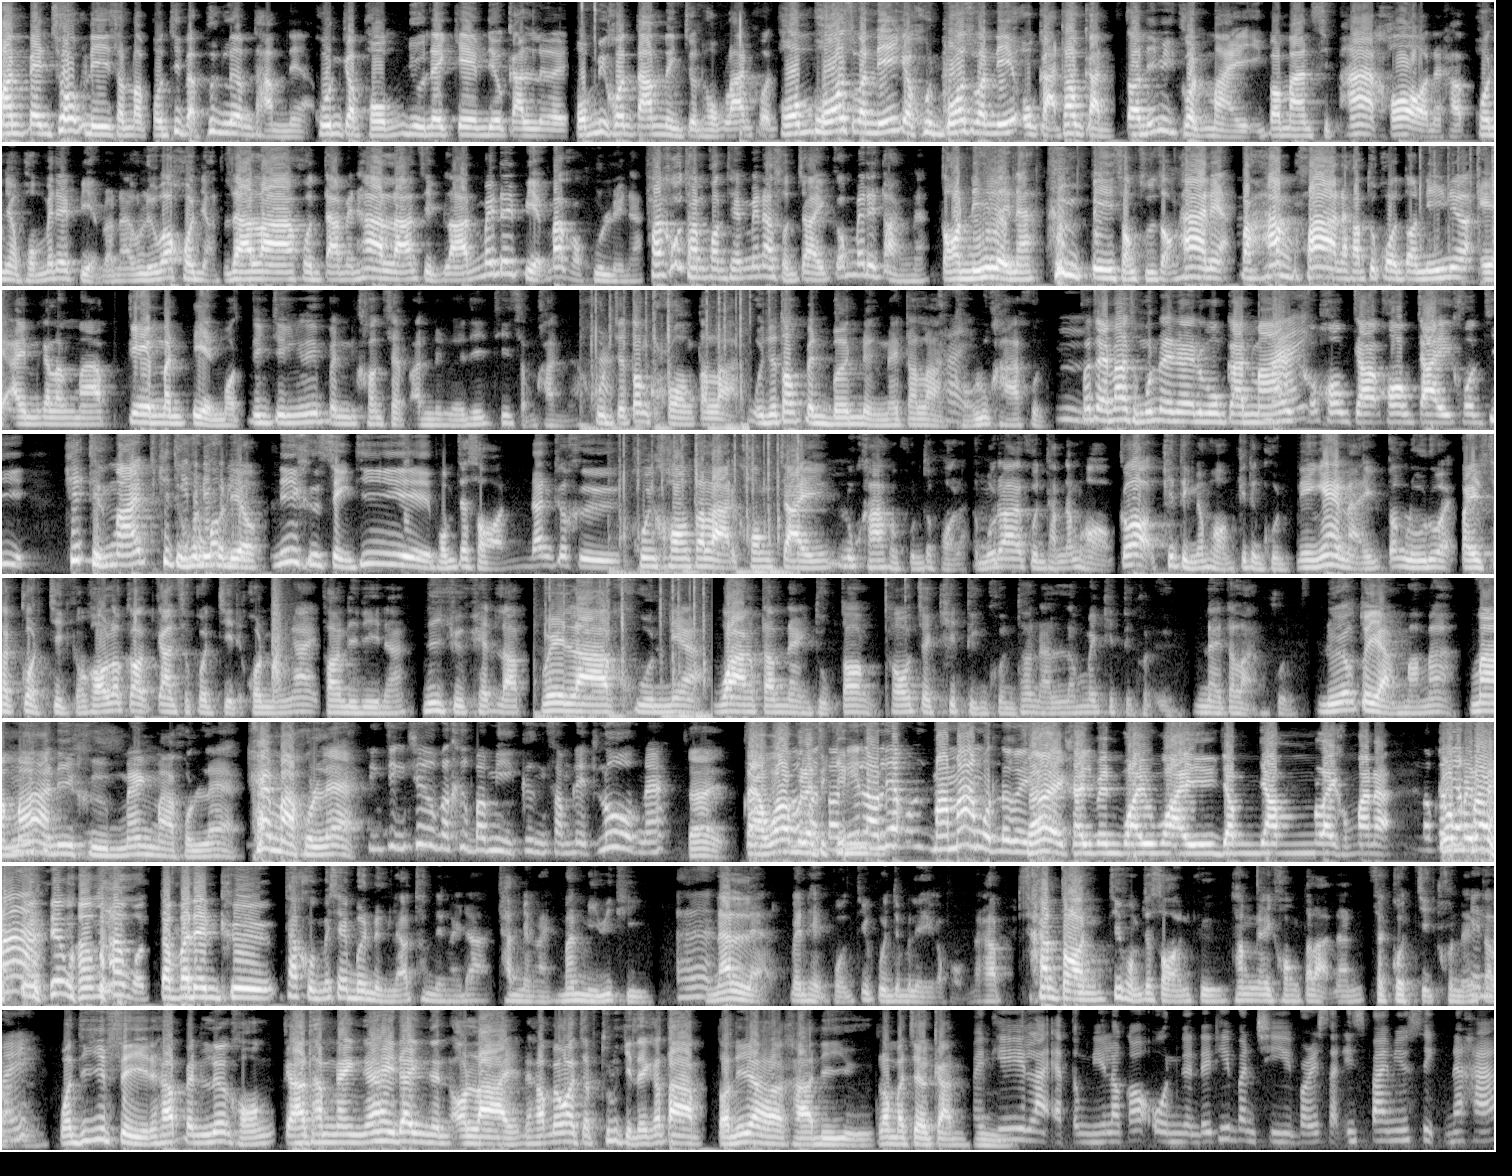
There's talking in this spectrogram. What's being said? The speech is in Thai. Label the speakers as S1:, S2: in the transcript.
S1: มันเป็นโชคดีสำหรับคนที่แบบเพิ่งเริ่มทำเนี่ย คุณกับผมอยู่ในเกมเดียวกันเลย ผมมีคนตาม 1.6 ล้านคน ผมโพสต์วันนี้กับคุณโพสต์วันนี้โอกาสเท่ากัน ตอนนี้มีกฎใหม่อีกประมาณ 15 ข้อนะครับ คนอย่างผมไม่ได้เปรียบแล้วนะ หรือว่าคนอย่างดาราคนตามเป็น 5 ล้าน 10 ล้าน ไม่ได้เปรียบมากกว่าคุณเลยนะ ถ้าเขาทำคอนเทนต์ไม่น่าสนใจก็ไม่ได้ตังค์นะ ตอนนี้เลยนะ ครึ่งปี 2025 เนี่ยมาห้ามพลาดนะครับทุกคน ตอนนี้เนี่ย AI มันกำลังมา เกมมันเปลี่ยนหมด จริงๆ นี่เป็นคอนเซปต์อันหนึ่งเลยที่ที่สำคัญนะ คุณจะต้องครองตลาด คุณจะต้องเป็นเบอร์หนึ่งในตลาด
S2: ใช่
S1: ของลูกค้าคุณ
S2: อืม
S1: เข้าใจมากสมมติในในวงการไม้
S2: ไม้
S1: เขาคลองใจคลองใจคนที่ คิดถึงไม้คิดถึงคนนี้
S2: คิดถึง
S1: คนเดียว นี่คือสิ่งที่ผมจะสอนนั่นก็คือ คุณคลองตลาดคลองใจลูกค้าของคุณก็พอแล้วสมมติว่าคุณทำน้ำหอมก็คิดถึงน้ำหอมคิดถึงคุณในแง่ไหนต้องรู้ด้วย ไปสะกดจิตของเขาแล้วก็การสะกดจิตคนมันง่าย ฟังดีๆนะ นี่คือเคล็ดลับ เวลาคุณเนี่ยวางตำแหน่งถูกต้องเขาจะคิดถึงคุณเท่านั้น แล้วไม่คิดถึงคนอื่น ในตลาดของคุณดูยกตัวอย่างมาม่ามาม่านี่คือแม่งมาคนแรก แค่มาคนแรก
S2: จริงๆ ชื่อมันคือบะหมี่กึ่งสำเร็จรูปนะ
S1: ใช่ แต่ว่าเวลาจะ
S2: ตอน
S1: กิน
S2: นี้เราเรียกมาม่าหมดเลย
S1: ใช่ใครจะเป็นวัยวัยยำยำอะไรของมันอะ
S2: เราก็
S1: ก็
S2: เรียก
S1: ไม่ได้
S2: มาม่า
S1: เรียกมาม่าหมด แต่ประเด็นคือ ถ้าคุณไม่ใช่เบอร์หนึ่งแล้วทำยังไงได้ทำยังไง มันมีวิธี
S2: เออ
S1: นั่นแหละเป็นเหตุผลที่คุณจะมาเรียนกับผมนะครับ ขั้นตอนที่ผมจะสอนคือทำไงครองตลาดนั้น สะกดจิตคนนั้น
S2: เห็น
S1: ต
S2: ไหม
S1: ลาดนั้นวันที่ 24 นะครับ เป็นเรื่องของการทำไงให้ได้เงินออนไลน์นะครับ ไม่ว่าจะธุรกิจอะไรก็ตาม ตอนนี้ยังราคาดีอยู่ เรามาเจอกัน
S3: ไปที่ไลน์แอดตรงนี้แล้วก็โอนเงินได้ที่บัญชีบริษัท Inspire Music นะคะ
